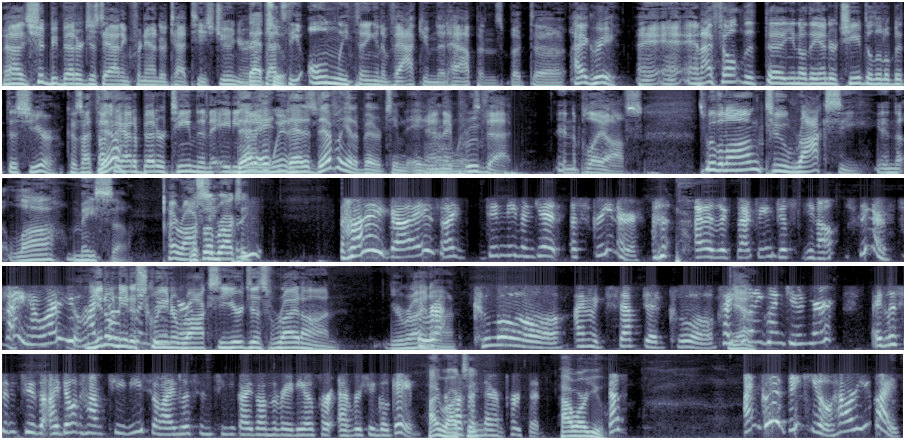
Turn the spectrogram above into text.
Uh, it should be better just adding Fernando Tatis Jr. That That's too. the only thing in a vacuum that happens. But uh, I agree, and, and I felt that uh, you know they underachieved a little bit this year because I thought Yeah. they had a better team than the 89 That, wins, that definitely had a better team than 89 and they wins. proved that in the playoffs. Let's move along to Roxy in La Mesa. Hi, Roxy. What's up, Roxy? Hi guys, I didn't even get a screener. I was expecting just you know screener. Hi, how are you? Hi, You don't need a screener, Jr. Roxy. You're just right on. You're right Ra- on. Cool. I'm accepted. Cool. Hi, Yeah. Tony Gwynn Jr. I listen to the. I don't have TV, so I listen to you guys on the radio for every single game. Hi, Roxy. I'm there in person. How are you? That's, I'm good, thank you. How are you guys?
